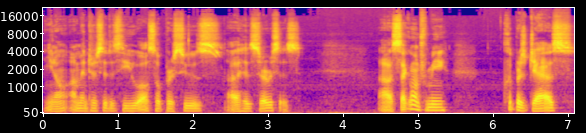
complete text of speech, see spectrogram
you know I'm interested to see who also pursues uh, his services. Uh, second one for me, Clippers Jazz.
